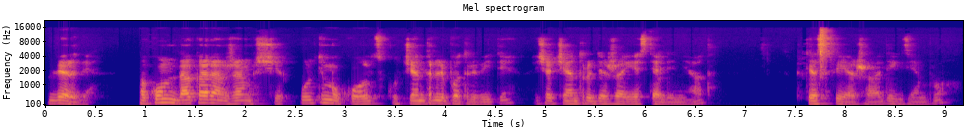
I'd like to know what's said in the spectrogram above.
verde. Acum, dacă aranjăm și ultimul colț cu centrele potrivite, deci centrul deja este aliniat, puteți să fie așa, de exemplu,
